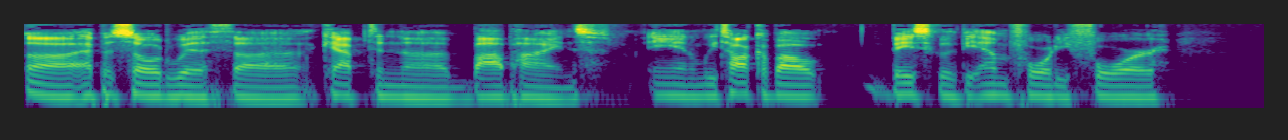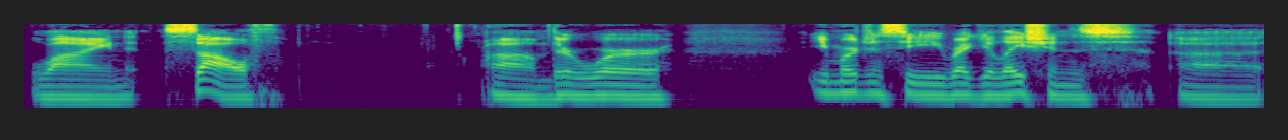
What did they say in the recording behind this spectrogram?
uh, episode with uh, Captain uh, Bob Hines, and we talk about basically the M44 line south. Um, there were emergency regulations uh,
